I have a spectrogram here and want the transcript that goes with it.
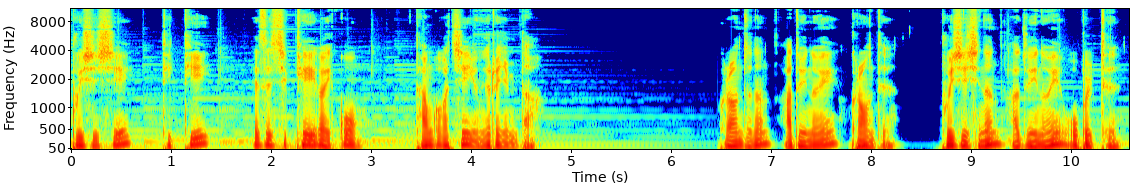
VCC, DT, SCK가 있고 다음과 같이 연결해줍니다. 그라운드는 아두이노의 그라운드, VCC는 아두이노의 5V,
